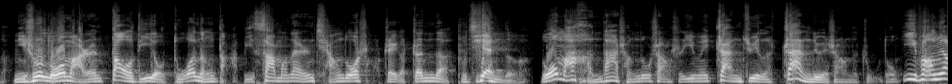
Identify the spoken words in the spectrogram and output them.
的。你说罗马人到底有多能打？比萨莫奈人强多少？这个真的。不见得，罗马很大程度上是因为占据了战略上的主动。一方面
